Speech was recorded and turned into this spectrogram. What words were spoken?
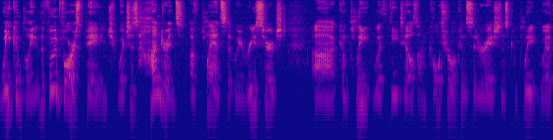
we completed the food forest page, which is hundreds of plants that we researched, uh, complete with details on cultural considerations, complete with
